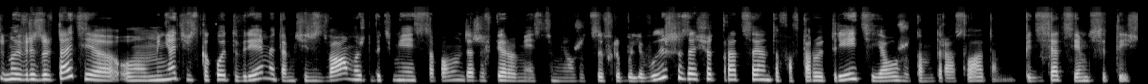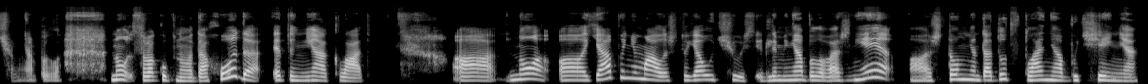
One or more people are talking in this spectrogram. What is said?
Ну и в результате у меня через какое-то время, там через два, может быть, месяца, по-моему, даже в первом месяце у меня уже цифры были выше за счет процентов, а второй, третий я уже там доросла, там 50-70 тысяч у меня было. Ну, совокупного дохода это не оклад. А, но а, я понимала, что я учусь, и для меня было важнее, а, что мне дадут в плане обучения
